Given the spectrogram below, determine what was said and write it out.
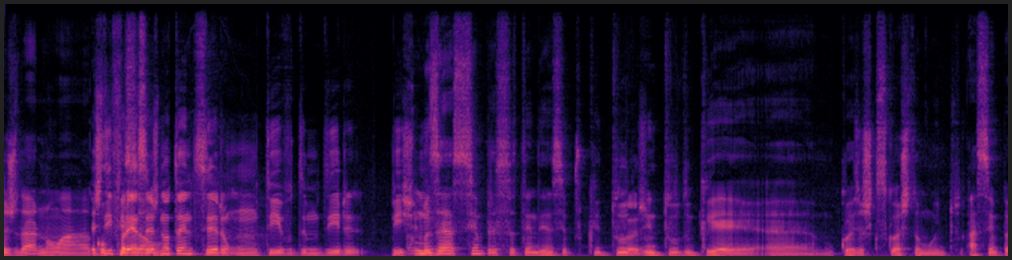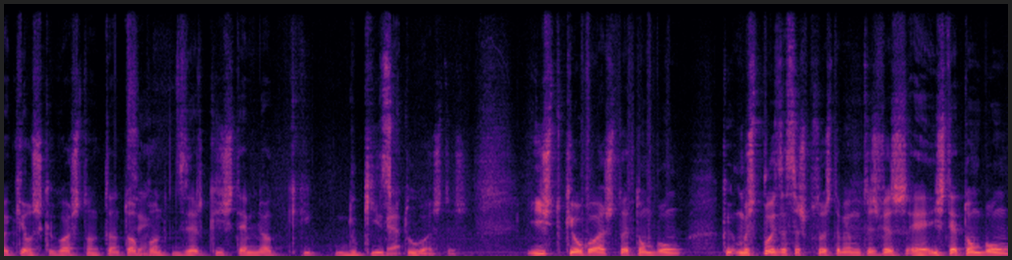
ajudar, não há As competição. diferenças não têm de ser um motivo de medir pichas. Mas há sempre essa tendência, porque tudo, em tudo que é ah, coisas que se gosta muito, há sempre aqueles que gostam tanto ao Sim. ponto de dizer que isto é melhor que- do que isso Yeah. que tu gostas. Isto que eu gosto é tão bom, que, mas depois essas pessoas também muitas vezes é isto é tão bom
